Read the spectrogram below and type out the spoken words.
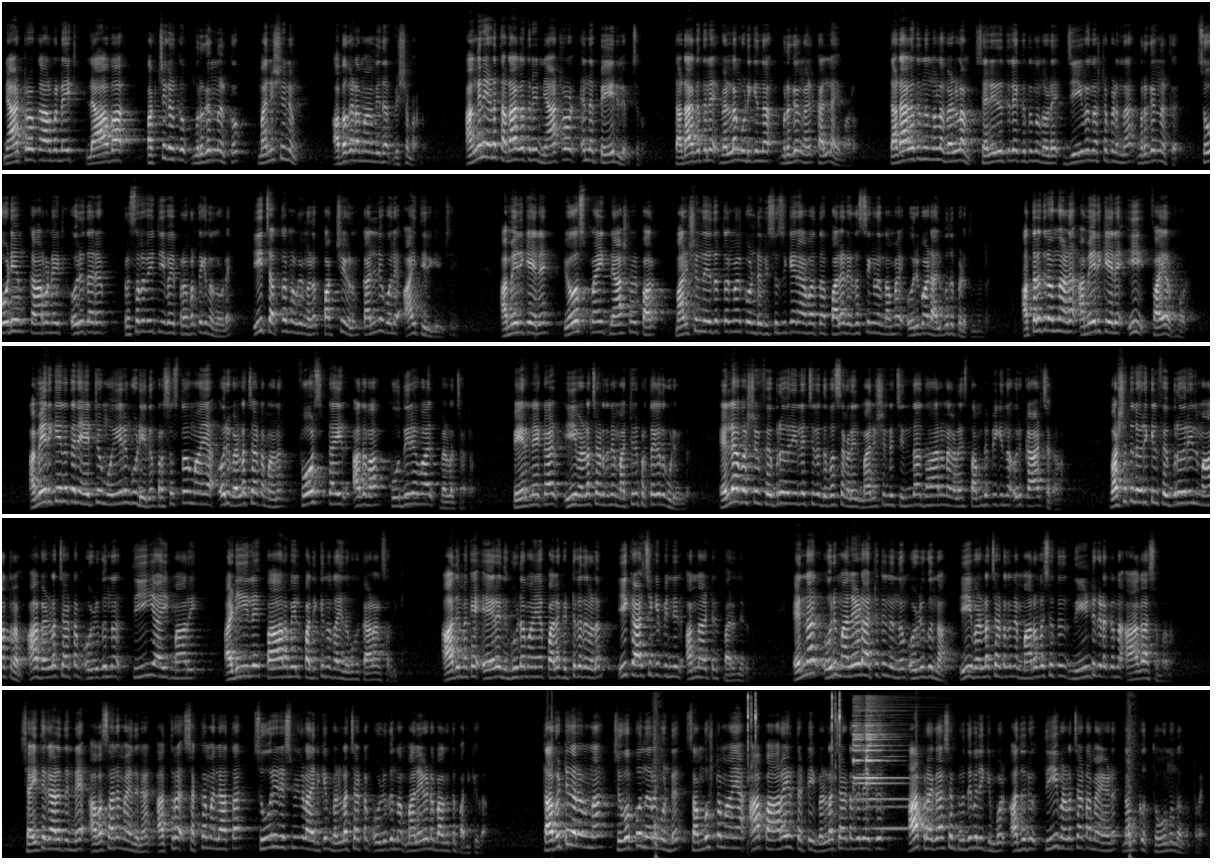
നാട്രോ കാർബണേറ്റ് ലാവ പക്ഷികൾക്കും മൃഗങ്ങൾക്കും മനുഷ്യനും അപകടമാവിധ വിഷമാണ്. അങ്ങനെയാണ് തടാകത്തിന് നാട്രോൺ എന്ന പേര് ലഭിച്ചത്. തടാകത്തിലെ വെള്ളം കുടിക്കുന്ന മൃഗങ്ങൾ കല്ലായി മാറും. തടാകത്തിൽ നിന്നുള്ള വെള്ളം ശരീരത്തിലേക്ക് എത്തുന്നതോടെ ജീവൻ നഷ്ടപ്പെടുന്ന മൃഗങ്ങൾക്ക് സോഡിയം കാർബണേറ്റ് ഒരു തരം പ്രിസർവേറ്റീവായി പ്രവർത്തിക്കുന്നതോടെ ഈ ചത്ത മൃഗങ്ങളും പക്ഷികളും കല്ലുപോലെ ആയിത്തീരുകയും ചെയ്യും. അമേരിക്കയിലെ യോസ്മൈറ്റ് നാഷണൽ പാർക്ക് മനുഷ്യ നേതൃത്വങ്ങൾ കൊണ്ട് വിശ്വസിക്കാനാവാത്ത പല രഹസ്യങ്ങളും നമ്മെ ഒരുപാട് അത്ഭുതപ്പെടുത്തുന്നുണ്ട്. അത്തരത്തിലൊന്നാണ് അമേരിക്കയിലെ ഈ ഫയർഫോൾ. അമേരിക്കയിലെ തന്നെ ഏറ്റവും ഉയരം കൂടിയതും പ്രശസ്തവുമായ ഒരു വെള്ളച്ചാട്ടമാണ് ഫോൾസ് ടൈൽ അഥവാ കുതിരവാൽ വെള്ളച്ചാട്ടം. പേരിനേക്കാൾ ഈ വെള്ളച്ചാട്ടത്തിന് മറ്റൊരു പ്രത്യേകത കൂടിയുണ്ട്. എല്ലാ വർഷവും ഫെബ്രുവരിയിലെ ചില ദിവസങ്ങളിൽ മനുഷ്യന്റെ ചിന്താധാരണകളെ സ്തംഭിപ്പിക്കുന്ന ഒരു കാഴ്ച കാണാം. വർഷത്തിലൊരിക്കൽ ഫെബ്രുവരിയിൽ മാത്രം ആ വെള്ളച്ചാട്ടം ഒഴുകുന്ന തീയായി മാറി അടിയിലെ പാറമേൽ പതിക്കുന്നതായി നമുക്ക് കാണാൻ സാധിക്കും. ആദ്യമൊക്കെ ഏറെ നിഗൂഢമായ പല കെട്ടുകഥകളും ഈ കാഴ്ചയ്ക്ക് പിന്നിൽ അന്നാട്ടിൽ പരന്നിരുന്നു. എന്നാൽ ഒരു മലയുടെ അറ്റത്തു നിന്നും ഒഴുകുന്ന ഈ വെള്ളച്ചാട്ടത്തിന്റെ മറുവശത്ത് നീണ്ടുകിടക്കുന്ന ആകാശമാണ്. ശൈത്യകാലത്തിന്റെ അവസാനമായതിനാൽ അത്ര ശക്തമല്ലാത്ത സൂര്യരശ്മികളായിരിക്കും വെള്ളച്ചാട്ടം ഒഴുകുന്ന മലയുടെ ഭാഗത്ത് പതിക്കുക. തവിട്ട് കലർന്ന ചുവപ്പ് നിറം കൊണ്ട് സമ്പുഷ്ടമായ ആ പാറയിൽ തട്ടി വെള്ളച്ചാട്ടത്തിലേക്ക് ആ പ്രകാശം പ്രതിഫലിക്കുമ്പോൾ അതൊരു തീ വെള്ളച്ചാട്ടമായാണ് നമുക്ക് തോന്നുന്നത് അത്രേ.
